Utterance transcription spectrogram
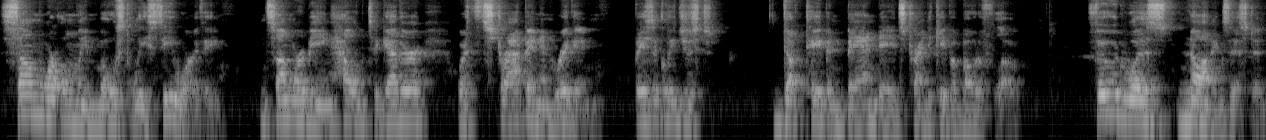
Some were only mostly seaworthy, and some were being held together with strapping and rigging, basically just duct tape and band aids trying to keep a boat afloat. Food was non existent,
